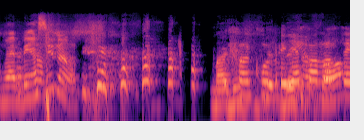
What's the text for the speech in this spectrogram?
Não é bem assim, não. Mas deixa, deixa, só,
